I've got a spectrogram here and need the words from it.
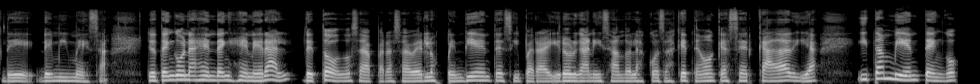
de, de, mi mesa, yo tengo una agenda en general de todo, o sea, para saber los pendientes y para ir organizando las cosas que tengo que hacer cada día. Y también tengo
